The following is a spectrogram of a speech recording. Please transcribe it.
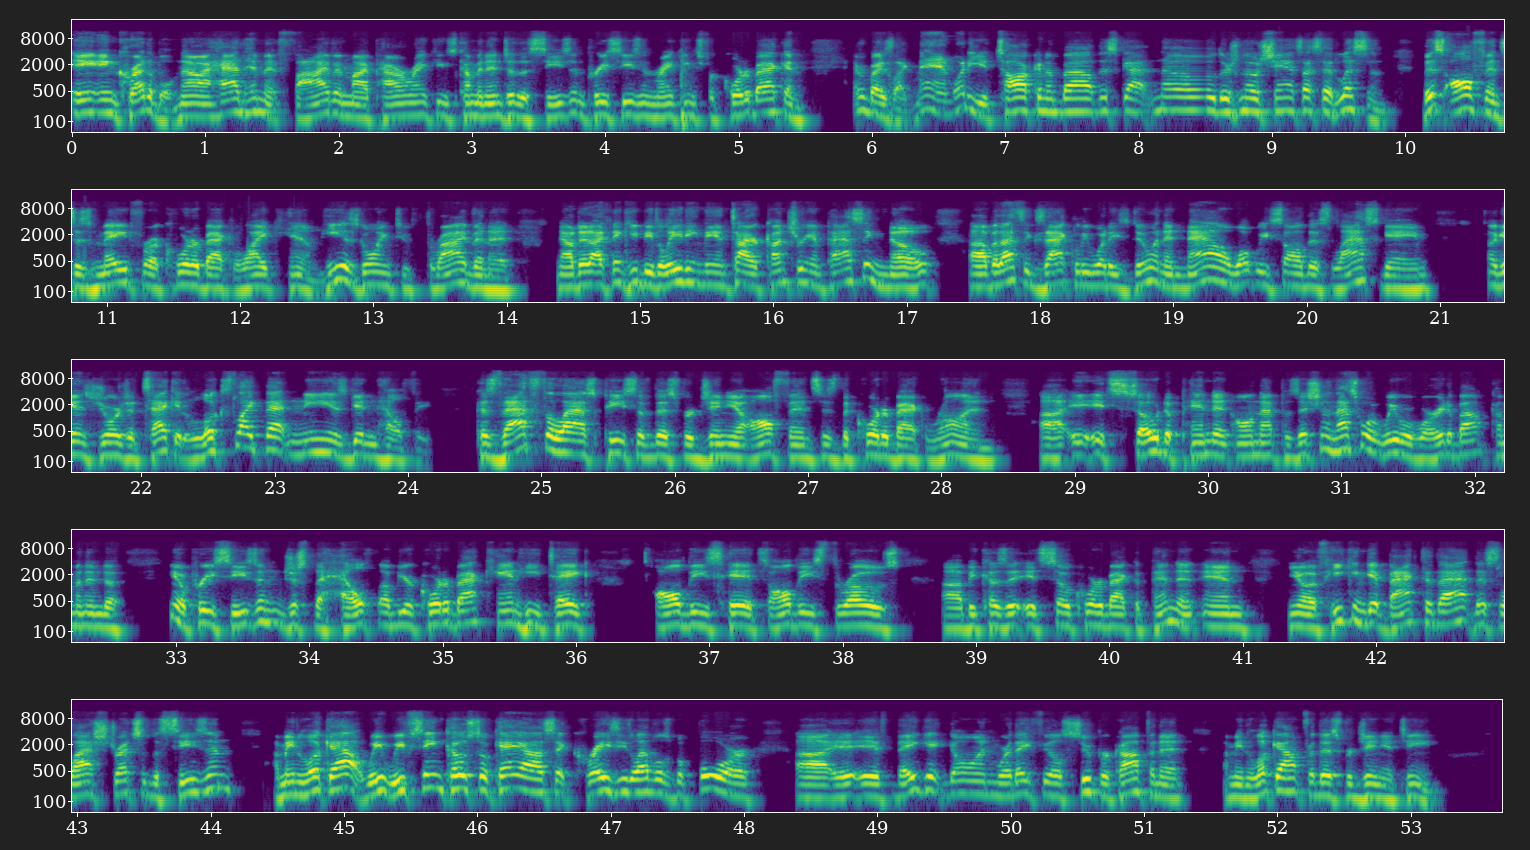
incredible. Now I had him at five in my power rankings coming into the season, preseason rankings for quarterback, and everybody's like, "Man, what are you talking about? This guy? No, there's no chance." I said, "Listen, this offense is made for a quarterback like him. He is going to thrive in it." Now, did I think he'd be leading the entire country in passing? No, uh, but that's exactly what he's doing. And now, what we saw this last game against Georgia Tech, it looks like that knee is getting healthy because that's the last piece of this Virginia offense is the quarterback run. Uh, it, it's so dependent on that position, and that's what we were worried about coming into you know preseason. Just the health of your quarterback. Can he take all these hits, all these throws? Uh, because it, it's so quarterback dependent, and you know if he can get back to that this last stretch of the season, I mean, look out. We we've seen Coastal Chaos at crazy levels before. Uh, if they get going where they feel super confident, I mean, look out for this Virginia team.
